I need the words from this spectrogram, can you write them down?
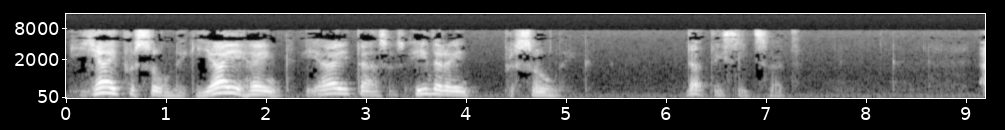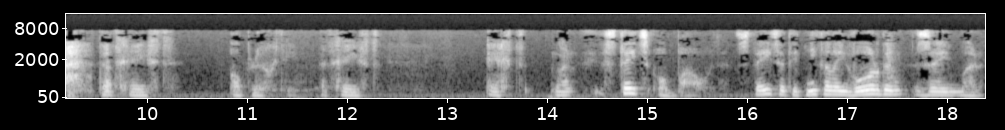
Jij persoonlijk, jij Henk, jij Tassus, iedereen persoonlijk. Dat is iets wat, ah, dat geeft opluchting. Dat geeft echt, maar steeds opbouwen. Steeds dat het niet alleen woorden zijn, maar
